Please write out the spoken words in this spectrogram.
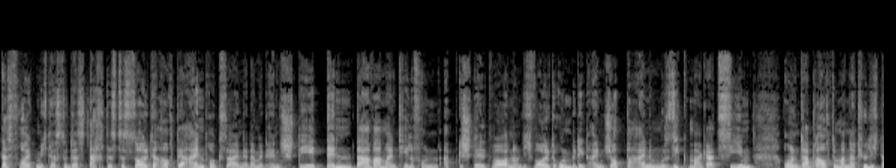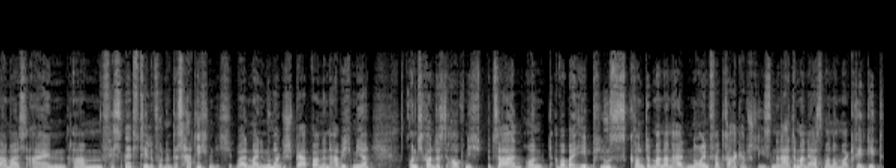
Das freut mich, dass du das dachtest. Das sollte auch der Eindruck sein, der damit entsteht, denn da war mein Telefon abgestellt worden und ich wollte unbedingt einen Job bei einem Musikmagazin und da brauchte man natürlich damals ein ein ähm, Festnetztelefon und das hatte ich nicht, weil meine Nummer gesperrt war. Und dann habe ich mir und ich konnte es auch nicht bezahlen und aber bei E Plus konnte man dann halt einen neuen Vertrag abschließen. Dann hatte man erstmal noch mal Kredit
